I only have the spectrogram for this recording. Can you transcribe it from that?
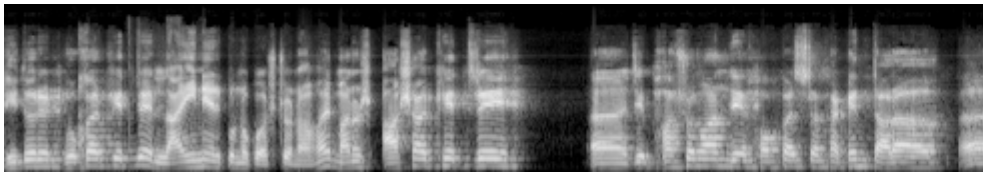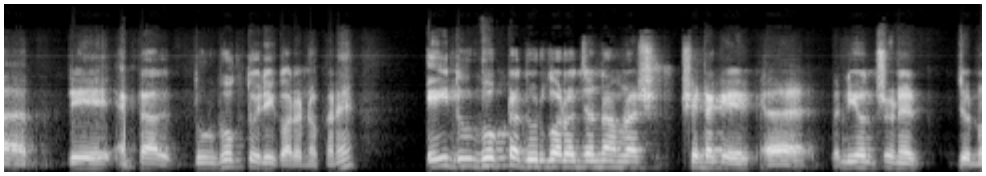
ভিতরে ঢোকার ক্ষেত্রে লাইনের কোনো কষ্ট না হয়। মানুষ আসার ক্ষেত্রে যে ভাসমান যে হকার্সরা থাকেন, তারা যে একটা দুর্ভোগ তৈরি করেন ওখানে। এই দুর্ভোগটা দূর করার জন্য আমরা সেটাকে নিয়ন্ত্রণের জন্য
